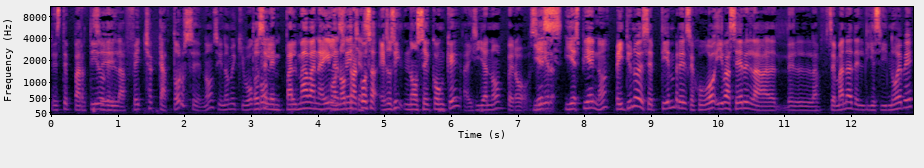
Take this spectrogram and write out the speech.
este partido Sí. de la fecha 14, ¿no? Si no me equivoco. Entonces le empalmaban ahí con las otra fechas. cosa. Eso sí, no sé con qué, ahí sí ya no, pero sí Y era. es, y es pie, ¿no? 21 de septiembre se jugó, iba a ser en la, de la semana del 19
